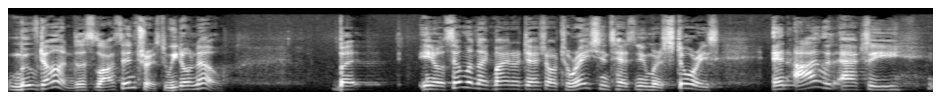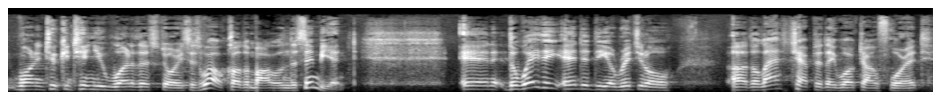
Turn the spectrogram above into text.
moved on, just lost interest. We don't know. But, you know, someone like Minor Dash Alterations has numerous stories, and I was actually wanting to continue one of those stories as well, called The Model and the Symbiont. And the way they ended the original, uh, the last chapter they worked on for it,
